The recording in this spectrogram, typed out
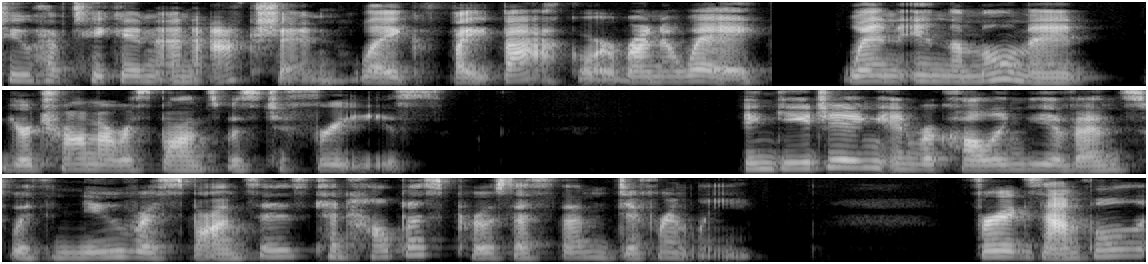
to have taken an action like fight back or run away, when in the moment your trauma response was to freeze. Engaging in recalling the events with new responses can help us process them differently. For example,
